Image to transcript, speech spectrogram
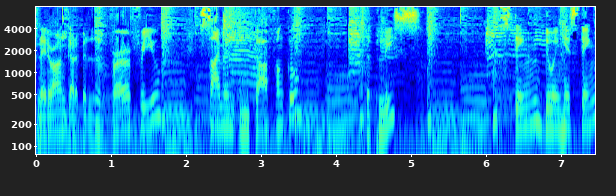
Later on, got a bit of the Verve for you. Simon and Garfunkel. The Police. Sting doing his thing.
